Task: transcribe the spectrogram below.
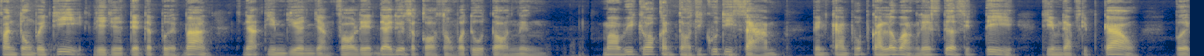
ฟันตรงไปที่เรียนยูไนเต็ดจะเปิดบ้านชนะทีมเยือนอย่างฟอร์เรสได้ด้วยสกอร์ 2 ประตูต่อ 1 มาวิเคราะห์กันต่อที่คู่ที่ 3 เป็นการพบกันระหว่างเลสเตอร์ซิตี้ ทีมอันดับ 19 เปิด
